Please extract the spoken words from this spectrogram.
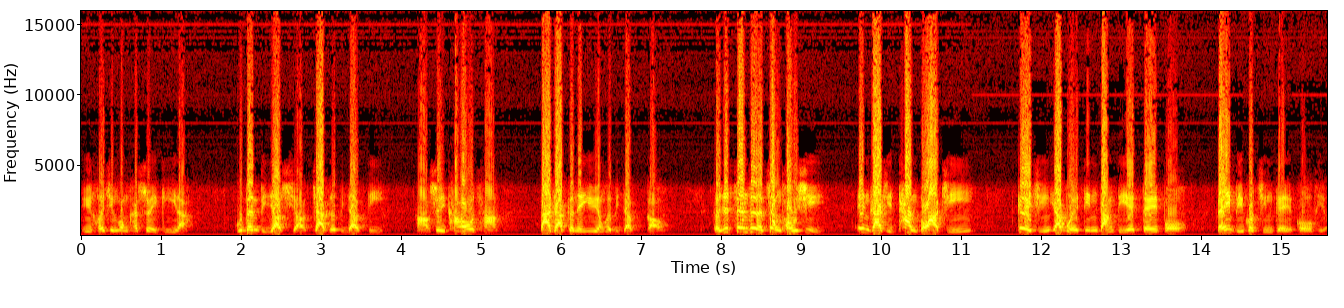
因为核心控它税低啦，股本比较小，价格比较低啊，所以靠后差，大家跟的意愿会比较高。可是真正的重头戏，应该是赚大钱，价钱也未叮当伫个底部，等于比个真低的股票。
